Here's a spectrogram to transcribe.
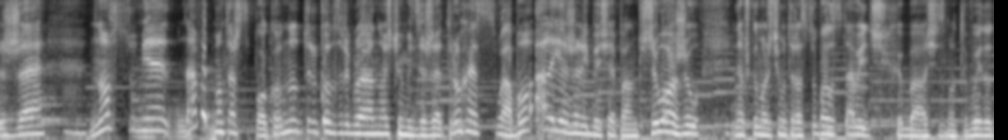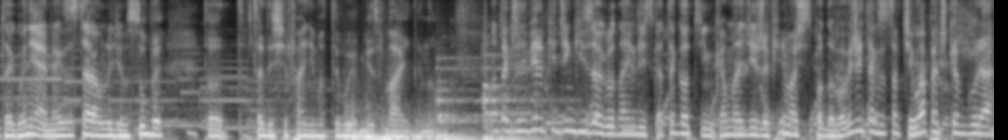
że no w sumie nawet montaż spoko, no tylko z regularnością widzę, że trochę słabo, ale jeżeli by się pan przyłożył na przykład możecie mu teraz suba zostawić, chyba się zmotywuje do tego, nie wiem, jak zostawiam ludziom suby, to, to wtedy się fajnie motywują, jest fajnie, no. No także wielkie dzięki za oglądanie bliska tego odcinka, mam nadzieję, że film wam się spodobał, jeżeli tak zostawcie łapeczkę w górę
